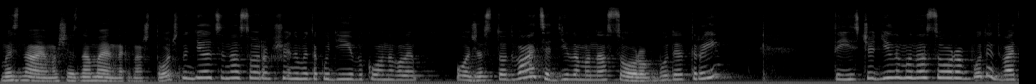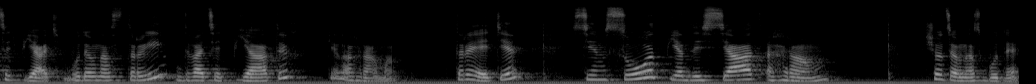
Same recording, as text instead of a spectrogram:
Ми знаємо, що знаменник наш точно ділиться на 40, щойно ми таку дію виконували. Отже, 120 ділимо на 40 буде 3. 1000 ділимо на 40 буде 25. Буде у нас 3 25 кілограма. Третє 750 грам. Що це в нас буде?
